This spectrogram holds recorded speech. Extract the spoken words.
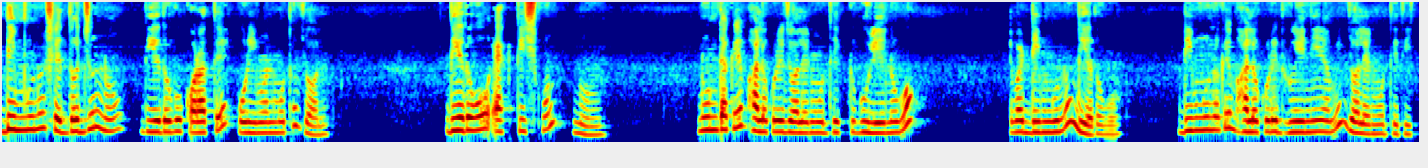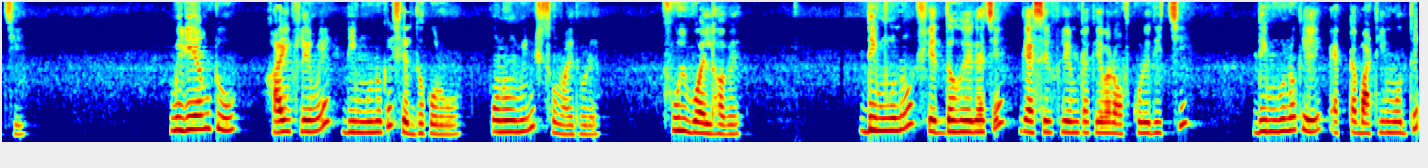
ডিমগুলো সেদ্ধর জন্য দিয়ে দেবো কড়াতে পরিমাণ মতো জল। দিয়ে দেবো এক স্পুন নুন। নুনটাকে ভালো করে জলের মধ্যে একটু গুলিয়ে নেব। এবার ডিমগুলো দিয়ে দেবো। ডিমগুলোকে ভালো করে ধুয়ে নিয়ে আমি জলের মধ্যে দিচ্ছি। মিডিয়াম টু হাই ফ্লেমে ডিমগুলোকে সেদ্ধ করব, পনেরো মিনিট সময় ধরে। ফুল বয়েল হবে। ডিমগুলো সেদ্ধ হয়ে গেছে, গ্যাসের ফ্লেমটাকে এবার অফ করে দিচ্ছি। ডিমগুলোকে একটা বাটির মধ্যে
